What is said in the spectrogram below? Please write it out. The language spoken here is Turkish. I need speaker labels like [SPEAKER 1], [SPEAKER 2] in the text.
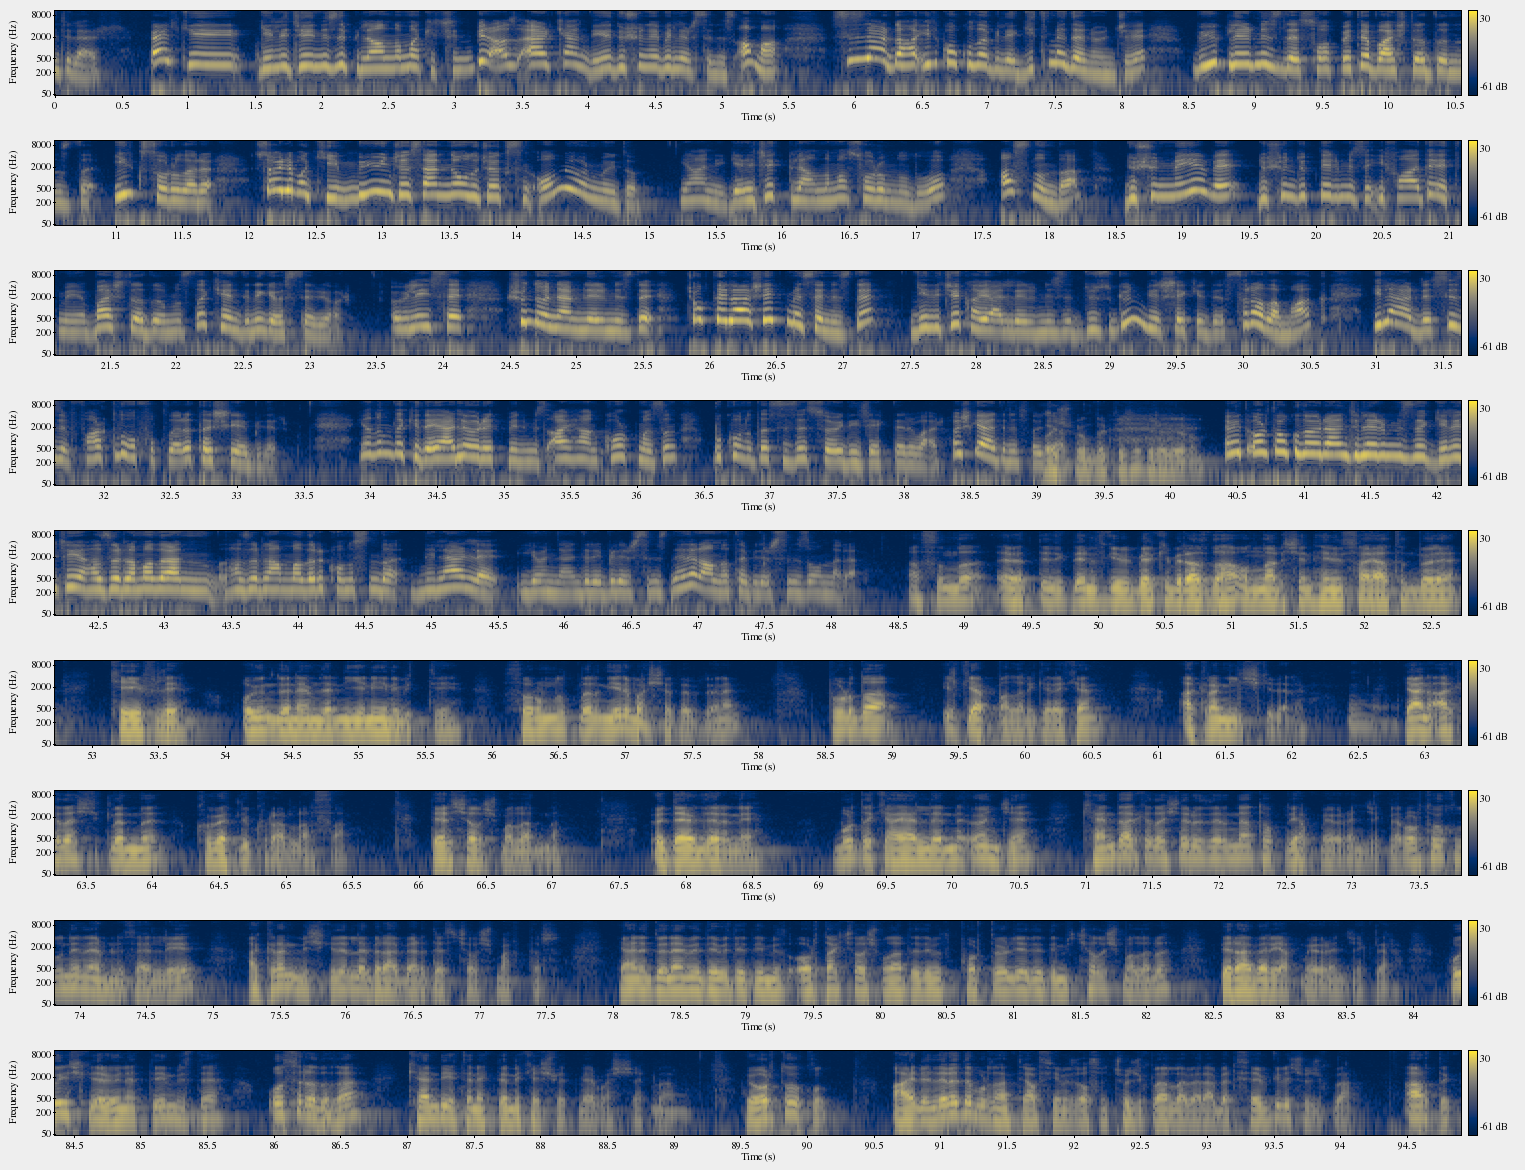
[SPEAKER 1] öğrenciler. Belki geleceğinizi planlamak için biraz erken diye düşünebilirsiniz ama sizler daha ilkokula bile gitmeden önce büyüklerinizle sohbete başladığınızda ilk soruları söyle bakayım büyüyünce sen ne olacaksın olmuyor muydu? Yani gelecek planlama sorumluluğu aslında düşünmeye ve düşündüklerimizi ifade etmeye başladığımızda kendini gösteriyor. Öyleyse şu dönemlerinizde çok telaş etmeseniz de gelecek hayallerinizi düzgün bir şekilde sıralamak ileride sizi farklı ufuklara taşıyabilir. Yanımdaki değerli öğretmenimiz Ayhan Korkmaz'ın bu konuda size söyleyecekleri var. Hoş geldiniz hocam.
[SPEAKER 2] Hoş bulduk, teşekkür ediyorum.
[SPEAKER 1] Evet, ortaokul öğrencilerimizi geleceğe hazırlamaların, hazırlanmaları konusunda nelerle yönlendirebilirsiniz? Neler anlatabilirsiniz onlara?
[SPEAKER 2] Aslında evet dedikleriniz gibi belki biraz daha onlar için henüz hayatın böyle keyifli, oyun dönemlerinin yeni yeni bittiği, sorumlulukların yeni başladığı bir dönem. Burada ilk yapmaları gereken akran ilişkileri. Yani arkadaşlıklarını kuvvetli kurarlarsa, ders çalışmalarını, ödevlerini, buradaki hayallerini önce kendi arkadaşları üzerinden toplu yapmayı öğrenecekler. Ortaokulun en önemli özelliği akran ilişkileriyle beraber ders çalışmaktır. Yani dönem ödevi dediğimiz, ortak çalışmalar dediğimiz, portfolyo dediğimiz çalışmaları beraber yapmayı öğrenecekler. Bu ilişkileri yönettiğimizde o sırada da kendi yeteneklerini keşfetmeye başlayacaklar. Ve ortaokul ailelere de buradan tavsiyemiz olsun çocuklarla beraber sevgili çocuklar artık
